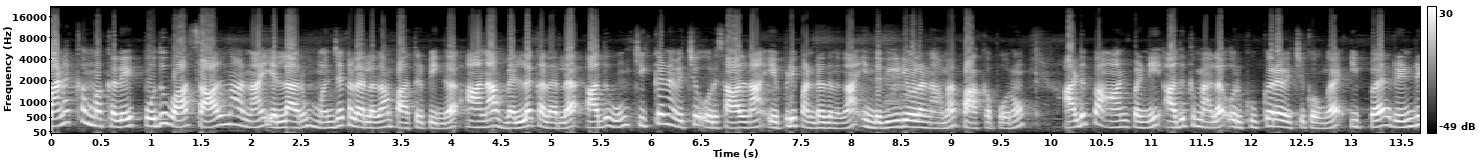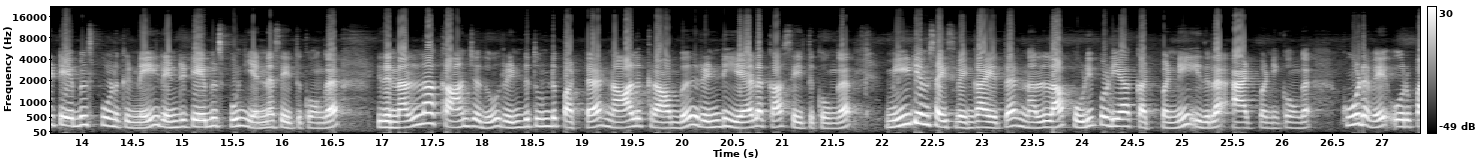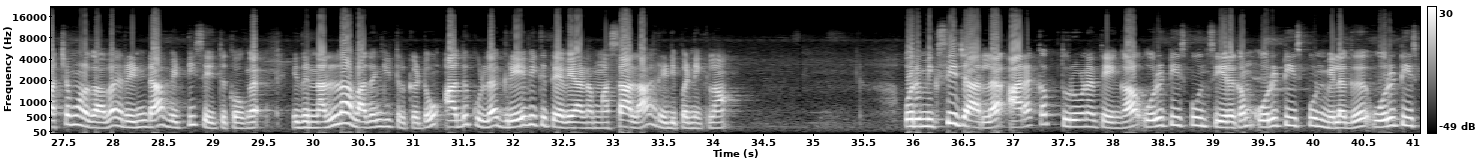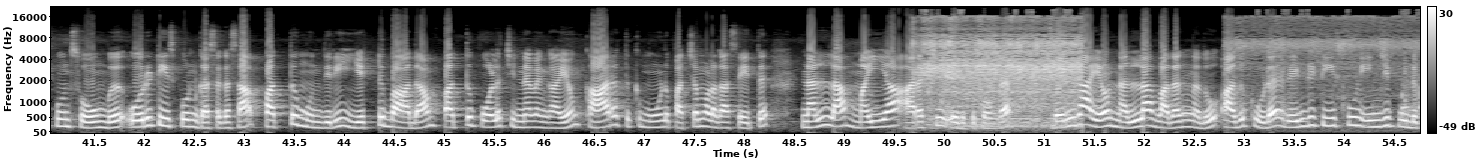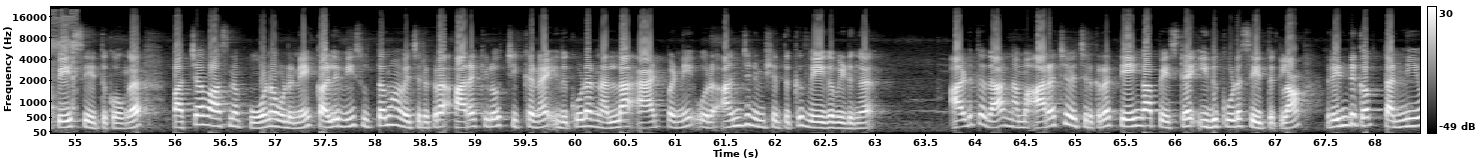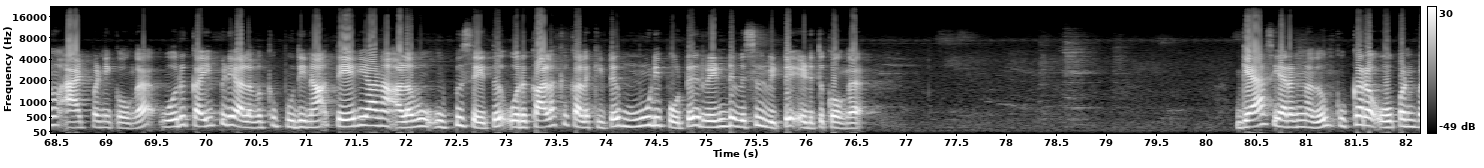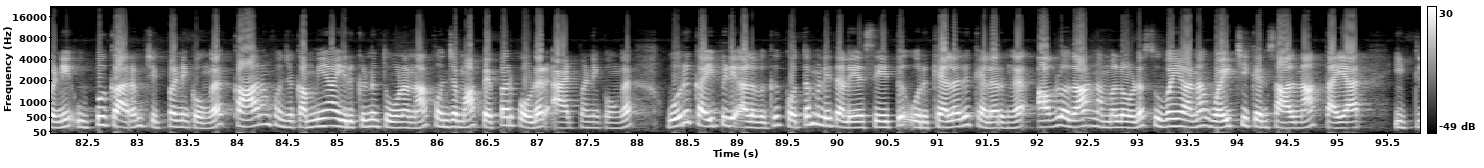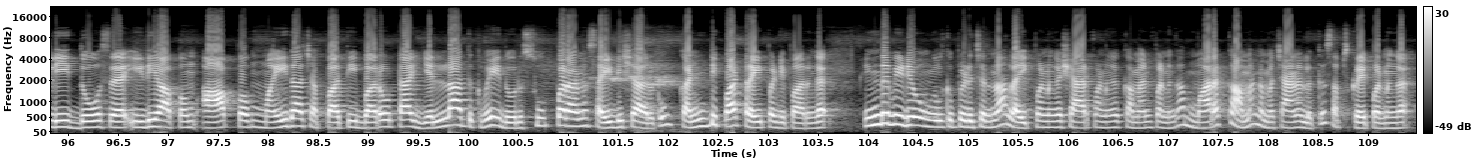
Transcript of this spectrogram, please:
வணக்கம் மக்களே பொதுவாக சால்னானா எல்லாரும் மஞ்சள் கலரில் தான் பார்த்துருப்பீங்க. ஆனால் வெள்ளை கலரில் அதுவும் சிக்கனை வச்சு ஒரு சால்னா எப்படி பண்ணுறதுன்னு தான் இந்த வீடியோவில் நாம் பார்க்க போகிறோம் அடுப்பை ஆன் பண்ணி அதுக்கு மேலே ஒரு குக்கரை வச்சுக்கோங்க. இப்போ ரெண்டு டேபிள் ஸ்பூனுக்கு நெய் ரெண்டு டேபிள் ஸ்பூன் எண்ணெய் சேர்த்துக்கோங்க. இது நல்லா காஞ்சதும் ரெண்டு துண்டு பட்டை நாலு கிராம்பு ரெண்டு ஏலக்காய் சேர்த்துக்கோங்க. மீடியம் சைஸ் வெங்காயத்தை நல்லா பொடி பொடியாக கட் பண்ணி இதில் ஆட் பண்ணிக்கோங்க. கூடவே ஒரு பச்சை மிளகாவை ரெண்டாக வெட்டி சேர்த்துக்கோங்க. இது நல்லா வதங்கிட்டு இருக்கட்டும். அதுக்குள்ளே கிரேவிக்கு தேவையான மசாலா ரெடி பண்ணிக்கலாம். ஒரு மிக்ஸி ஜாரில் அரை கப் துருவன தேங்காய் ஒரு டீஸ்பூன் சீரகம் ஒரு டீஸ்பூன் மிளகு ஒரு டீஸ்பூன் சோம்பு ஒரு டீஸ்பூன் கசகசா பத்து முந்திரி எட்டு பாதாம் பத்து போல சின்ன வெங்காயம் காரத்துக்கு மூணு பச்சை மிளகா சேர்த்து நல்லா மையா அரைச்சி எடுத்துக்கோங்க. வெங்காயம் நல்லா வதங்கினதும் அது கூட ரெண்டு டீஸ்பூன் இஞ்சி பூண்டு பேஸ்ட் சேர்த்துக்கோங்க. பச்சை வாசனை போன உடனே கழுவி சுத்தமாக வச்சிருக்கிற அரை கிலோ சிக்கனை இது கூட நல்லா ஆட் பண்ணி ஒரு அஞ்சு நிமிஷத்துக்கு வேக விடுங்க. அடுத்ததா நம்ம அரைச்சி வச்சிருக்கிற தேங்காய் பேஸ்ட்டை இது கூட சேர்த்துக்கலாம். ரெண்டு கப் தண்ணியும் ஆட் பண்ணிக்கோங்க. ஒரு கைப்பிடி அளவுக்கு புதினா தேவையான அளவு உப்பு சேர்த்து ஒரு கலக்கு கலக்கிட்டு மூடி போட்டு ரெண்டு விசில் விட்டு எடுத்துக்கோங்க. கேஸ் இறங்கினதும் குக்கரை ஓப்பன் பண்ணி உப்பு காரம் செக் பண்ணிக்கோங்க. காரம் கொஞ்சம் கம்மியாக இருக்குன்னு தோணுனா கொஞ்சமாக பெப்பர் பவுடர் ஆட் பண்ணிக்கோங்க. ஒரு கைப்பிடி அளவுக்கு கொத்தமல்லி தலையை சேர்த்து ஒரு கிளறு கிளறுங்க. அவ்வளோதான் நம்மளோட சுவையான ஒயிட் சிக்கன் சால்னா தயார். இட்லி தோசை இடியாப்பம் ஆப்பம் மைதா சப்பாத்தி பரோட்டா எல்லாத்துக்குமே இது ஒரு சூப்பரான சைட் டிஷ்ஷாக இருக்கும். கண்டிப்பாக ட்ரை பண்ணி பாருங்கள் இந்த வீடியோ உங்களுக்கு பிடிச்சிருந்தா லைக் பண்ணுங்கள் ஷேர் பண்ணுங்கள் கமெண்ட் பண்ணுங்கள் மறக்காமல் நம்ம சேனலுக்கு சப்ஸ்கிரைப் பண்ணுங்கள்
